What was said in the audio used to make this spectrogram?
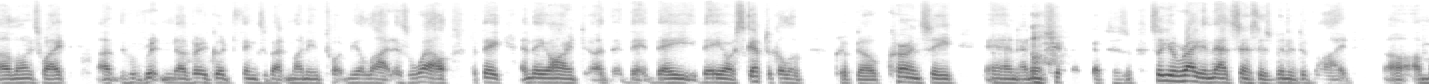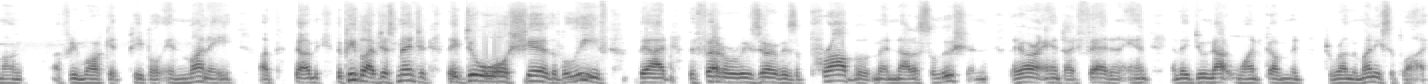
uh, Lawrence White, uh, who've written uh, very good things about money and taught me a lot as well. But they and they aren't. Uh, they they they are skeptical of cryptocurrency, and I don't share that skepticism. So you're right in that sense. There's been a divide uh, among free market people in money. Uh, I mean, the people I've just mentioned, they do all share the belief that the Federal Reserve is a problem and not a solution. They are anti-Fed and and, and they do not want government to run the money supply.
